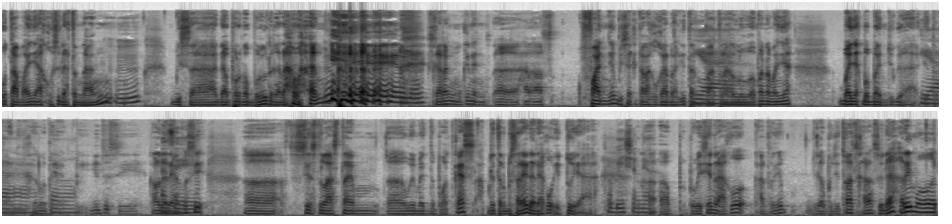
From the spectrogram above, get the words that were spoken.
utamanya aku sudah tenang, bisa dapur ngebul dengan aman. Sekarang mungkin yang eh, hal-hal funnya bisa kita lakukan lagi tanpa Iya. terlalu apa namanya banyak beban juga gitu Iya, kan lebih betul. happy gitu sih kalau dari aku sih eh, since the last time uh, we made the podcast, update terbesarnya dari aku itu ya. probation ya Uh, uh, probation dan aku kantornya juga puji Tuhan sekarang sudah remote.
